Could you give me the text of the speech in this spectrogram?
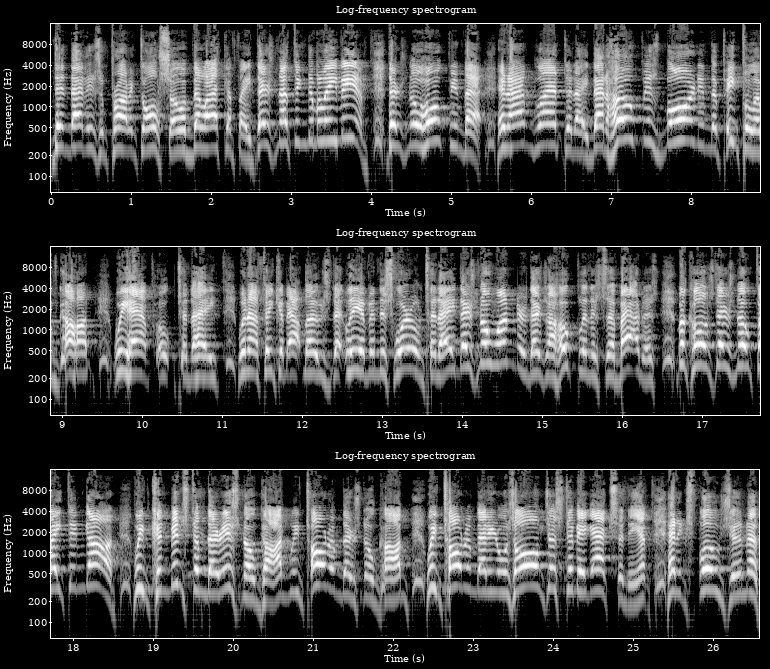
then that is a product also of the lack of faith. There's nothing to believe in. There's no hope in that. And I'm glad today that hope is born in the people of God. We have hope today. When I think about those that live in this world today, there's no wonder there's a hopelessness about us because there's no faith in God. We've convinced them there is no God. We've taught them there's no God. We've taught them that it was all just a big accident, an explosion, a,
